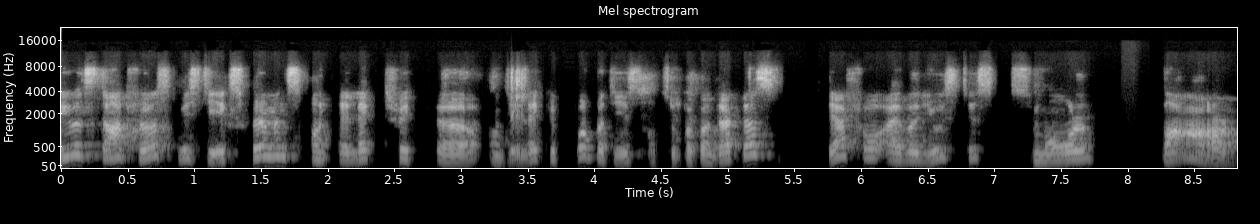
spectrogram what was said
We will start first with the experiments on electric uh, on the electric properties of superconductors. Therefore, I will use this small bar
